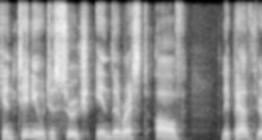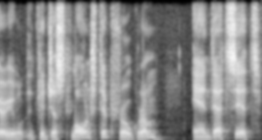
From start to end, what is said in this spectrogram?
continue to search in the rest of the path variable. It will just launch the program and that's it.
